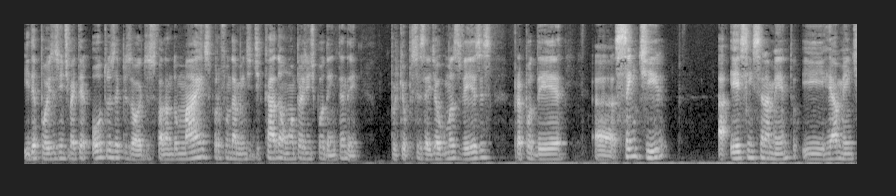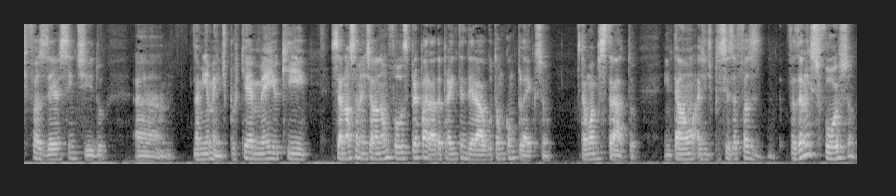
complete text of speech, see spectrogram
E depois a gente vai ter outros episódios falando mais profundamente de cada uma para a gente poder entender. Porque eu precisei de algumas vezes para poder uh, sentir uh, esse ensinamento e realmente fazer sentido uh, na minha mente. Porque é meio que se a nossa mente ela não fosse preparada para entender algo tão complexo, tão abstrato. Então a gente precisa faz, fazer um esforço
